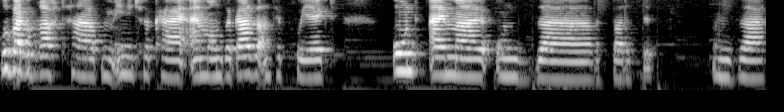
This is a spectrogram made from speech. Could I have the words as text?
rübergebracht haben in die Türkei. Einmal unser Gaziantep-Projekt und einmal unser, was war das jetzt? Unser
